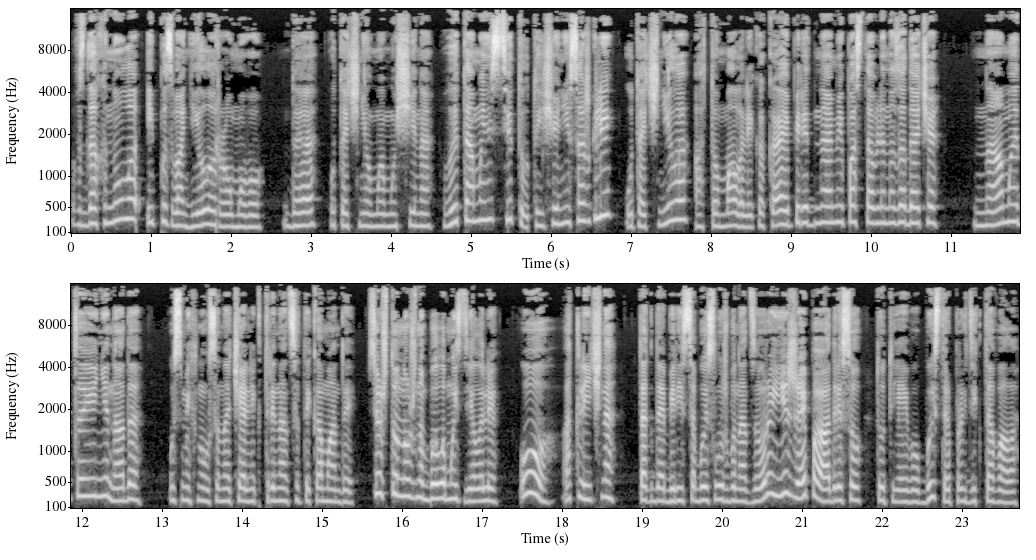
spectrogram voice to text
Вздохнула и позвонила Ромову. «Да», — уточнил мой мужчина. «Вы там институт еще не сожгли?» — уточнила, а то мало ли какая перед нами поставлена задача. «Нам это и не надо», — усмехнулся начальник тринадцатой команды. «Все, что нужно было, мы сделали». «О, отлично. Тогда бери с собой службу надзора и езжай по адресу». Тут я его быстро продиктовала.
